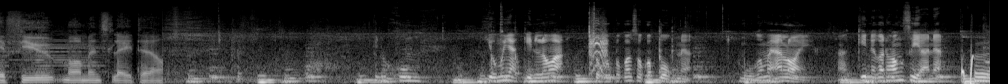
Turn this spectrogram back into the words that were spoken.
A few moments later. พี่นุคุงคิวไม่อยากกินแล้วอะสกปรกก็สกปรกเนี่ย หมูก็ไม่อร่อย อะกินเดี๋ยวก็ท้องเสียเนี่ยเออ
